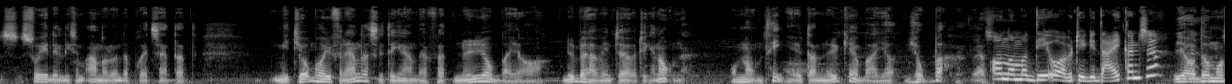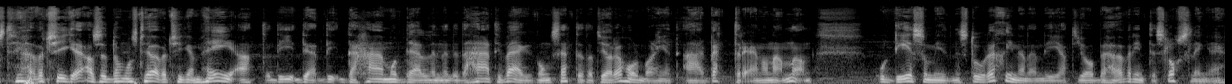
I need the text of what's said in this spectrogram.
så är det liksom annorlunda på ett sätt att mitt jobb har ju förändrats lite grann därför att nu jobbar jag, nu behöver jag inte övertyga någon om någonting utan nu kan jag bara jo- jobba. Alltså, Og nå må de overtyge deg, kanskje? Ja, de måste ju övertyga, alltså, de måste övertyga mig att det, det, det, det här modellen eller det här tillvägagångssättet att göra hållbarhet är bättre än någon annan. Och det som är den stora skillnaden är att jag behöver inte slåss längre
